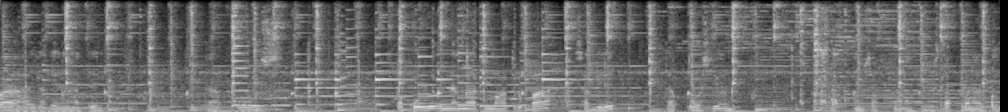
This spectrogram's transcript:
Katropa, ilagay na natin. Tapos, pakuluin lang natin mga tropa, saglit. Tapos yun, saktong sakto na. Tapos takpan natin.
